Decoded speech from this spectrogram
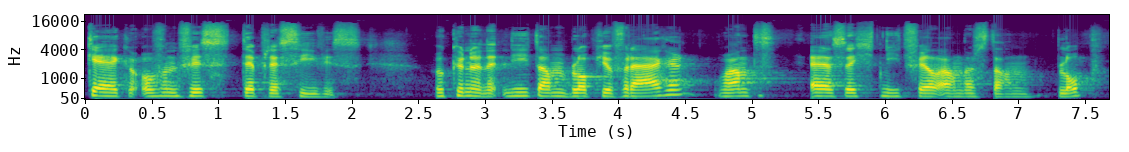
Kijken of een vis depressief is. We kunnen het niet aan Blopje vragen, want hij zegt niet veel anders dan Blop.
